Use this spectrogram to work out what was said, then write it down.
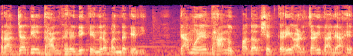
राज्यातील धान खरेदी केंद्र बंद केली. त्यामुळे धान उत्पादक शेतकरी अडचणीत आले आहेत.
